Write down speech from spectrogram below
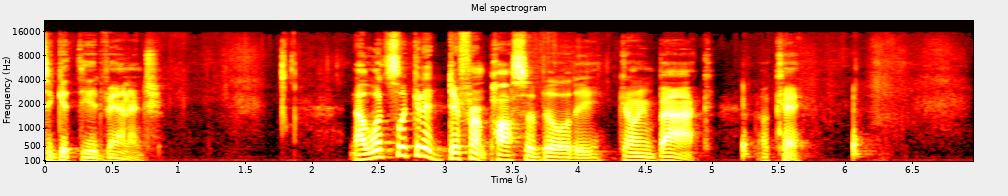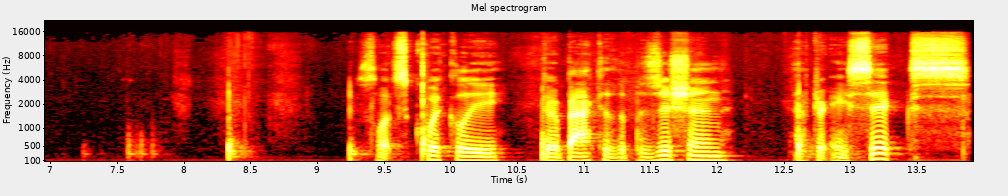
to get the advantage. Now let's look at a different possibility going back. Okay. So let's quickly go back to the position after a6.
